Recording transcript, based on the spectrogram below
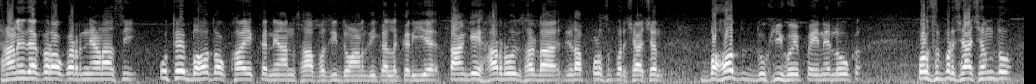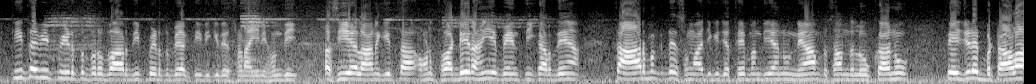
ਥਾਣੇ ਦਾ ਘਰੋ ਕਰਨ ਜਾਣਾ ਸੀ। ਉੱਥੇ ਬਹੁਤ ਔਖਾ ਇੱਕ ਨਿਆਂ ਇਨਸਾਫ ਅਸੀਂ ਦਿਵਾਉਣ ਦੀ ਗੱਲ ਕਰੀ ਹੈ ਤਾਂ ਕਿ ਹਰ ਰੋਜ਼ ਸਾਡਾ ਜਿਹੜਾ ਪੁਲਿਸ ਪ੍ਰਸ਼ਾਸਨ ਬਹੁਤ ਦੁਖੀ ਹੋਏ ਪਏ ਨੇ ਲੋਕ। ਪੁਲਿਸ ਪ੍ਰਸ਼ਾਸਨ ਤੋਂ ਕਿਤੇ ਵੀ ਪੀੜਤ ਪਰਿਵਾਰ ਦੀ, ਪੀੜਤ ਵਿਅਕਤੀ ਦੀ ਕਿਤੇ ਸੁਣਾਈ ਨਹੀਂ ਹੁੰਦੀ। ਅਸੀਂ ਇਹ ਐਲਾਨ ਕੀਤਾ, ਹੁਣ ਤੁਹਾਡੇ ਰਾਹੀਂ ਇਹ ਬੇਨਤੀ ਕਰਦੇ ਹਾਂ ਧਾਰਮਿਕ ਤੇ ਸਮਾਜਿਕ ਜਥੇਬੰਦੀਆਂ ਨੂੰ ਨਿਆਂ ਪਸੰਦ ਲੋਕਾਂ ਨੂੰ ਤੇ ਜਿਹੜੇ ਬਟਾਲਾ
